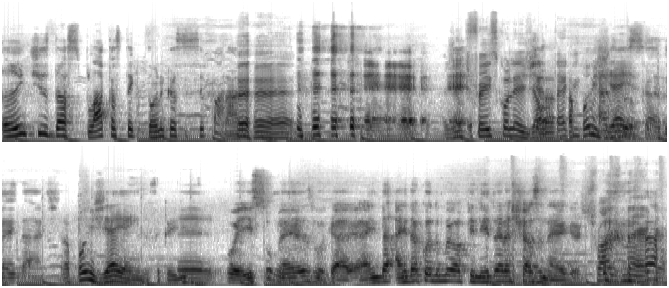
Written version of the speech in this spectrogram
antes das placas tectônicas se separarem. É, É. A gente fez colegial Era técnico. Pangeia, Cara. cara. Da idade. Era Pangeia ainda, você acredita? É, Foi isso mesmo, cara. Ainda, ainda quando meu apelido era Schwarzenegger. Schwarzenegger.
